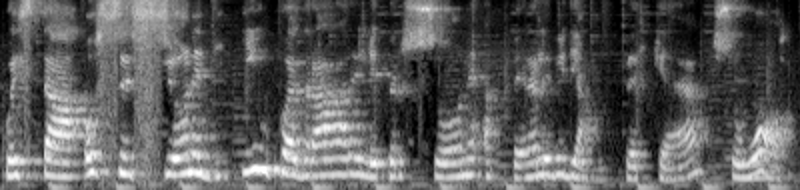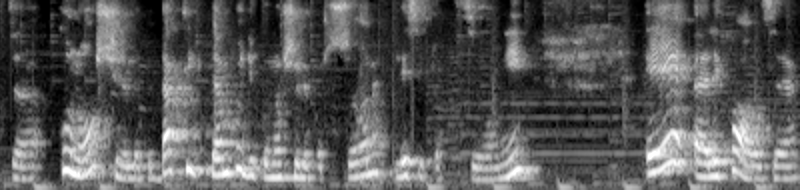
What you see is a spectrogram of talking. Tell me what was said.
questa ossessione di inquadrare le persone appena le vediamo. Perché? So what? Conoscere, datti il tempo di conoscere le persone, le situazioni e eh, le cose,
